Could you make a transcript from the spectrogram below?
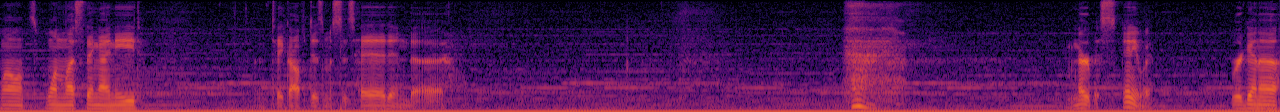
well, it's one less thing I need. Take off Dismas's head and, uh... I'm nervous. Anyway, we're gonna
